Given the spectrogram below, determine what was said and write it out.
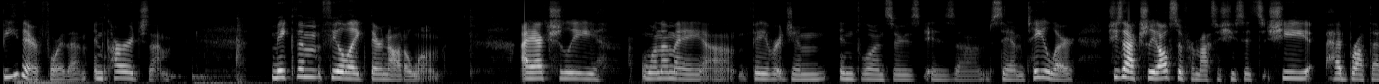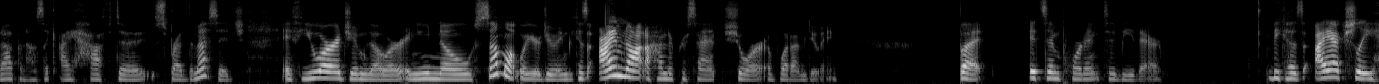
be there for them, encourage them. make them feel like they're not alone. I actually one of my uh, favorite gym influencers is um, Sam Taylor. She's actually also from Massachusetts. She had brought that up, and I was like, I have to spread the message. If you are a gym goer and you know somewhat what you're doing, because I'm not 100% sure of what I'm doing, but it's important to be there. Because I actually,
